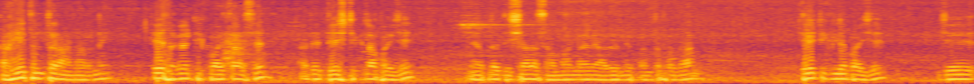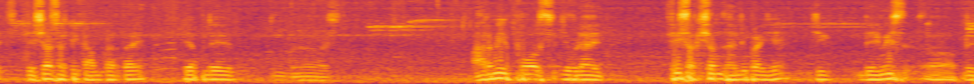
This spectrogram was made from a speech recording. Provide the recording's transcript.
काही तुमचं राहणार नाही. ते सगळं टिकवायचं असेल तर ते देश टिकला पाहिजे. आणि आपल्या देशाला सांभाळणारे आदरणीय पंतप्रधान ते टिकले पाहिजे जे देशासाठी काम करत आहे ते आपले आर्मी फोर्स जेवढे आहेत ती सक्षम झाली पाहिजे जी नेहमीच आपले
